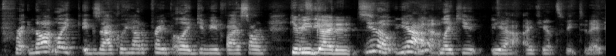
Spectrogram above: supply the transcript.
pray. Not like exactly how to pray, but like give you advice on, Give you you- guidance. you know, yeah, Yeah. like you, yeah. I can't speak today,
